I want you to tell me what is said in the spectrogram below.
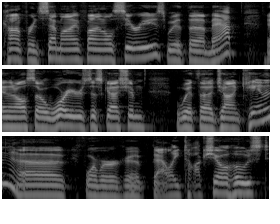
conference semifinal series with uh, Matt, and then also Warriors discussion with uh, John Cannon, uh, former uh, Valley talk show host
